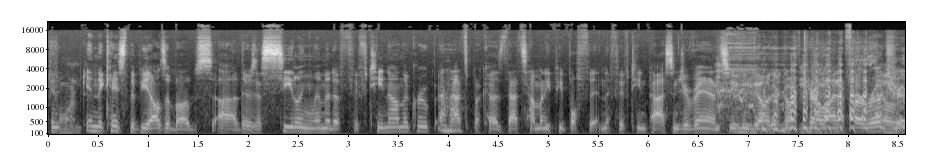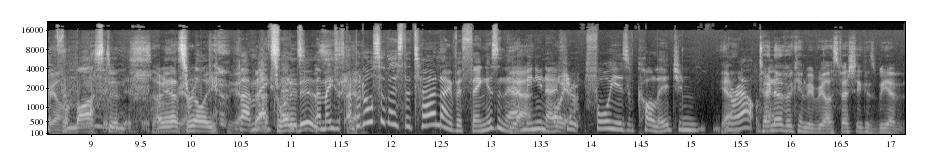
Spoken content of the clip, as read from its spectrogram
they're In, formed. in the case of the Beelzebubs, uh, there's a ceiling limit of 15 on the group, and Uh-huh. that's because that's how many people fit in a 15 passenger van. So you can go to North Carolina for a road So trip real. from Boston. So I mean, that's real. really Yeah. that that's makes what sense. it is. That makes, Yeah. But also, there's the turnover thing, isn't there? I mean, you know, Oh, if you're yeah. four years of college, college and you're out. of it. Turnover can be real, especially because we have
